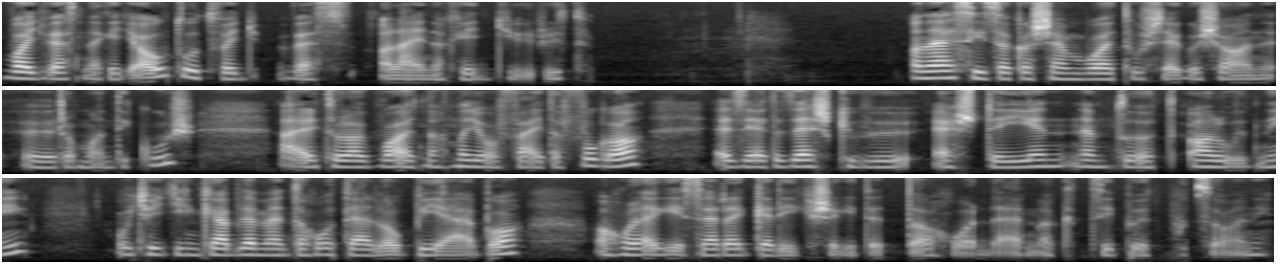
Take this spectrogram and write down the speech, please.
vagy vesznek egy autót, vagy vesz a lánynak egy gyűrűt. A Nancy éjszaka sem volt túlságosan romantikus, állítólag Waltnak nagyon fájt a foga, ezért az esküvő estéjén nem tudott aludni, úgyhogy inkább lement a hotel lobbyába, ahol egészen reggelig segítette a hordárnak cipőt pucolni.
